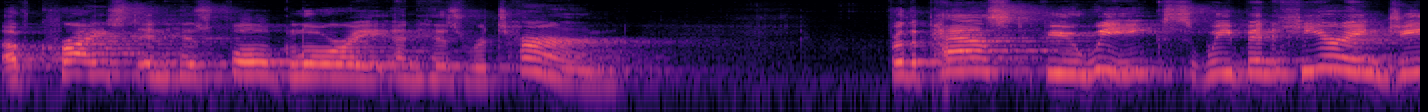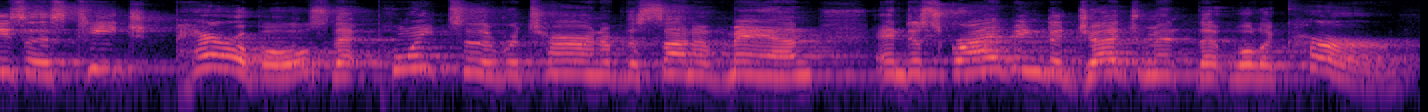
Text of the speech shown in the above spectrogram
of Christ in his full glory and his return. For the past few weeks, we've been hearing Jesus teach parables that point to the return of the Son of Man and describing the judgment that will occur.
